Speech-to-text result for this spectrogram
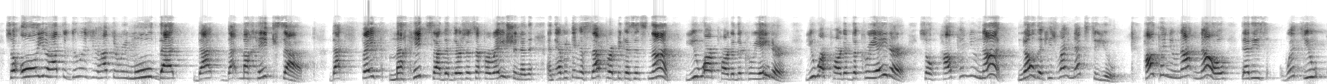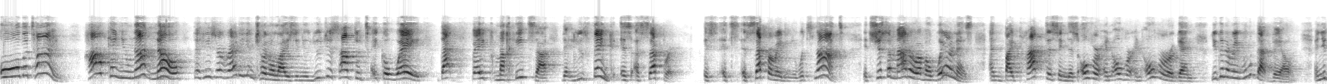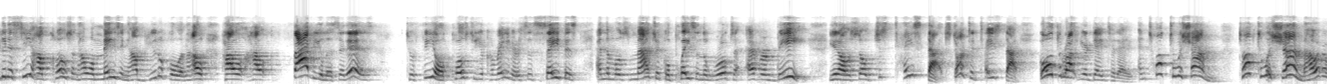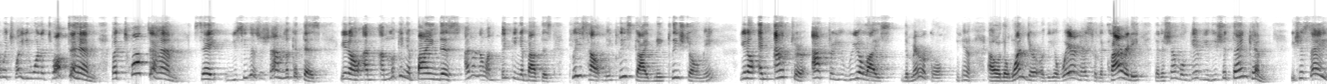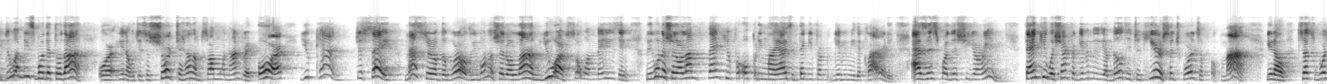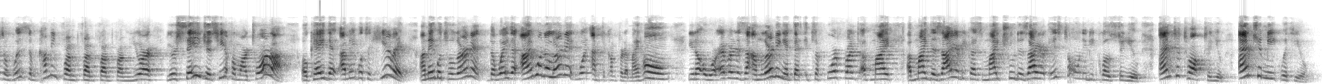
So all you have to do is you have to remove that that that machitza, that fake machitza that there's a separation and, and everything is separate because it's not. You are part of the creator. You are part of the creator. So how can you not know that he's right next to you? How can you not know that he's with you all the time? How can you not know that he's already internalizing you? You just have to take away that fake machitza that you think is a separate, it's, it's, it's separating you. It's not. It's just a matter of awareness. And by practicing this over and over and over again, you're going to remove that veil. And you're going to see how close and how amazing, how beautiful and how, how, how fabulous it is to feel close to your creator is the safest and the most magical place in the world to ever be. You know, so just taste that. Start to taste that. Go throughout your day today and talk to Hashem. Talk to Hashem, however which way you want to talk to him. But talk to him. Say, you see this Hashem? Look at this. You know, I'm, I'm looking at buying this. I don't know. I'm thinking about this. Please help me. Please guide me. Please show me. You know, and after after you realize the miracle, you know, or the wonder or the awareness or the clarity that Hashem will give you, you should thank Him. You should say, do a mizmor l'Todah, or, you know, which is a short Tehillim, Psalm 100. Or you can just say, Master of the world, Ribbono Shel Olam, you are so amazing. Ribbono Shel Olam, thank you for opening my eyes and thank you for giving me the clarity, as is for the Shiurim. Thank you, Hashem, for giving me the ability to hear such words of Chokmah, you know, such words of wisdom coming from, from, from, from your, your sages here, from our Torah, okay, that I'm able to hear it. I'm able to learn it the way that I want to learn it. When I'm the comfort of my home, you know, or wherever it is that I'm learning it, that it's a forefront of my, of my desire because my true desire is to only be close to you and to talk to you and to meet with you.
